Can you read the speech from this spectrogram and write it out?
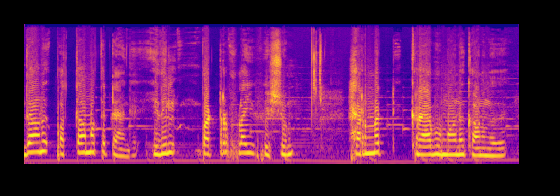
ഇതാണ് പത്താമത്തെ ടാങ്ക്. ഇതിൽ ബട്ടർഫ്ലൈ ഫിഷും ഹെർമറ്റ് ക്രാബുമാണ് കാണുന്നത്.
